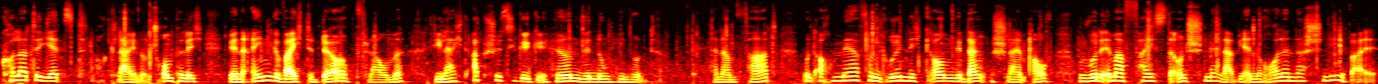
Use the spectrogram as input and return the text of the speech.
kollerte jetzt, noch klein und schrumpelig, wie eine eingeweichte Dörrpflaume, die leicht abschüssige Gehirnwindung hinunter. Er nahm Fahrt und auch mehr von grünlich-grauem Gedankenschleim auf und wurde immer feister und schneller wie ein rollender Schneeball.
